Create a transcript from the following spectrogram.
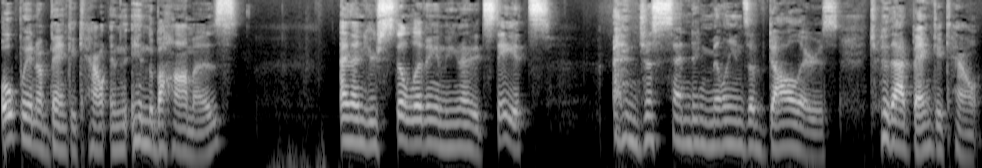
open a bank account in, in the Bahamas, and then you're still living in the United States and just sending millions of dollars to that bank account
